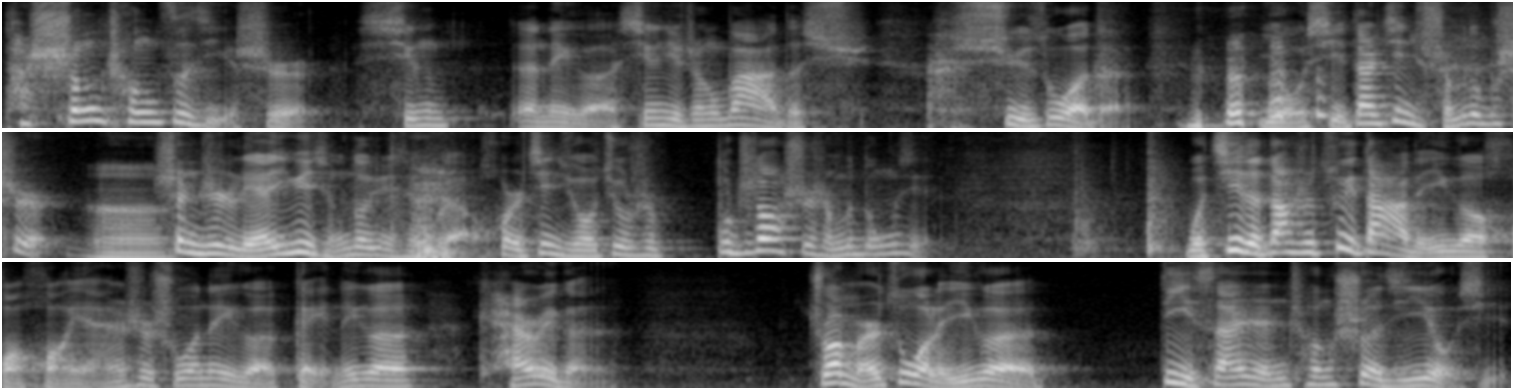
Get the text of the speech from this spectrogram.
他声称自己是星呃那个星际争霸的续续作的游戏，但是进去什么都不是，嗯甚至连运行都运行不了，或者进去后就是不知道是什么东西。我记得当时最大的一个谎谎言是说那个给那个 Carrigan 专门做了一个第三人称射击游戏，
